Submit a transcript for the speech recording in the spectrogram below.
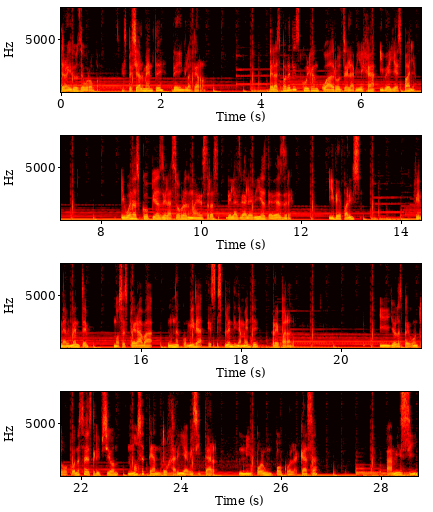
traídos de Europa, especialmente de Inglaterra. De las paredes cuelgan cuadros de la vieja y bella España, y buenas copias de las obras maestras de las galerías de Desdre y de París. Finalmente, nos esperaba una comida espléndidamente preparada. Y yo les pregunto, con esta descripción, ¿no se te antojaría visitar ni por un poco la casa. A mí sí.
